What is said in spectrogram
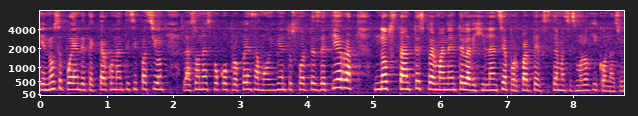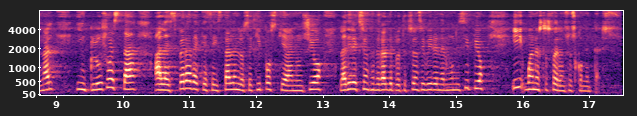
que no se pueden detectar con anticipación, la zona es poco propensa a movimientos fuertes de tierra. No obstante, es permanente la vigilancia por parte del Sistema Sismológico Nacional. Incluso está a la espera de que se instalen los equipos que anunció la Dirección General de Protección Civil en el municipio. Y bueno, estos fueron sus comentarios.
